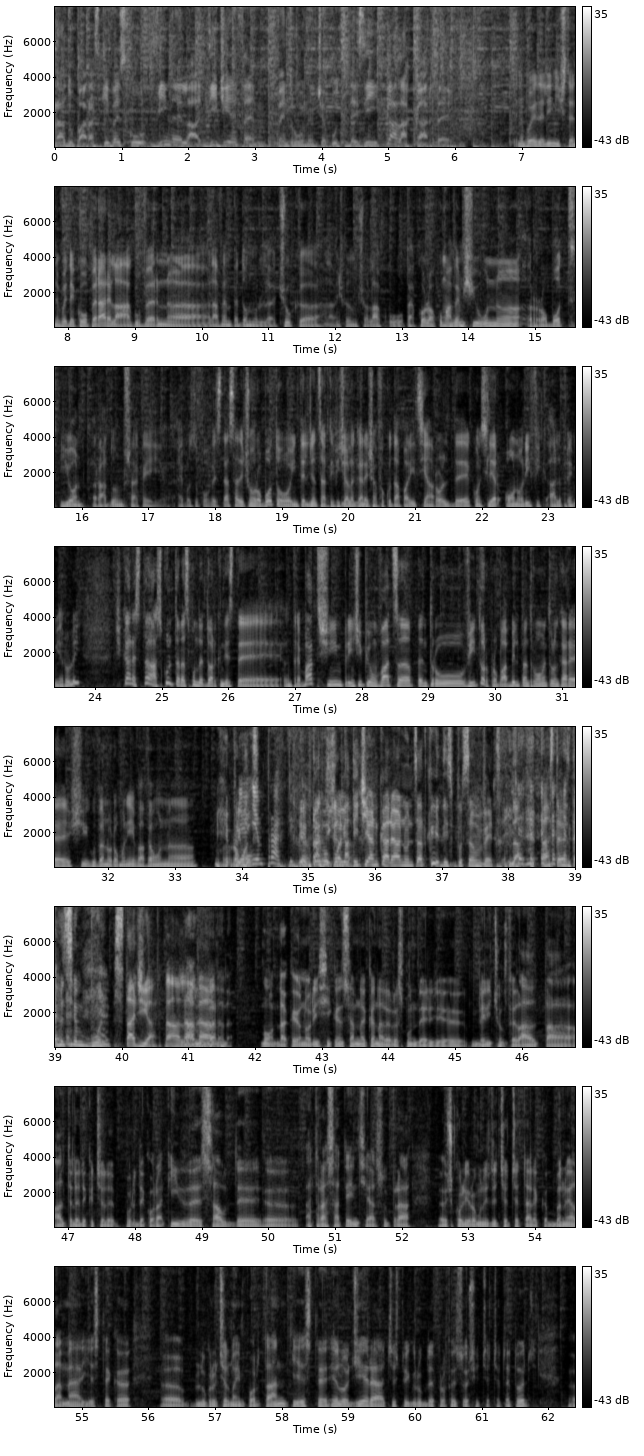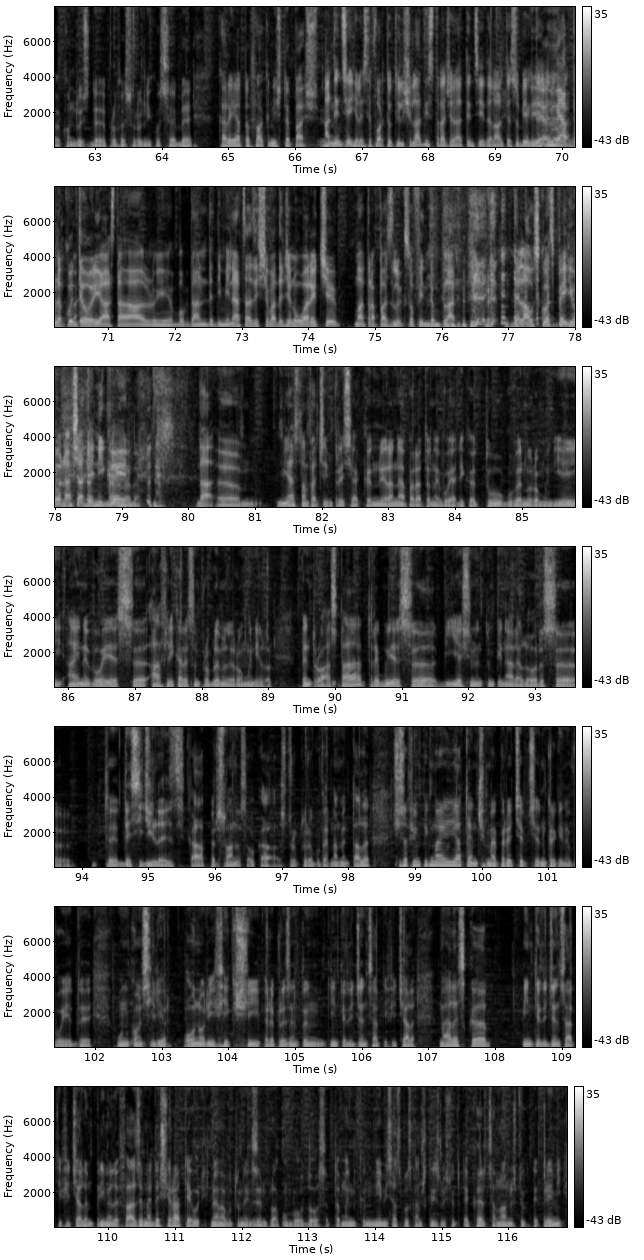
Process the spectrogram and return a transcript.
Radu Paraschivescu vine la DGFM pentru un început de zi ca la carte. E nevoie de liniște, e nevoie de cooperare la guvern. Îl avem pe domnul Ciuc, îl avem și pe domnul Ciolacu pe acolo. Acum avem și un uh, robot Ion Radu, nu știu dacă ai, ai văzut povestea asta. Deci un robot, o inteligență artificială care și-a făcut apariția în rol de consilier onorific al premierului și care stă, ascultă, răspunde doar când este întrebat și în principiu învață pentru viitor, probabil, pentru momentul în care și guvernul României va avea un uh, E, robot. e în practică. E primul politician care a anunțat că e dispus să învețe. Da. Asta este un semn bun. Stagiar, da, la Da, guvern. da, da. Bun, dacă e onorific, înseamnă că nu are răspunderi e, de niciun fel alta, altele decât cele pur decorative sau de uh, atras atenția asupra uh, școlii românești de cercetare. Că bănuiala mea este că uh, lucrul cel mai important este elogierea acestui grup de profesori și cercetători uh, conduși de profesorul Nicu Sebe, care, iată, fac niște pași. Atenție, el este foarte util și la distragerea atenției de la alte subiecte. E adevărat. Mi-a Da, plăcut da. teoria asta a lui Bogdan de dimineață. A zis ceva de genul, oare ce m-a atrapat zlâc s-o fi întâmplat? de l-au scos pe Ion așa de nicăieri. Da, da, da. da uh, mie asta îmi face impresia că nu era neapărat nevoie, adică tu, Guvernul României, ai nevoie să afli care sunt problemele românilor. Pentru asta trebuie să ieși în întâmpinarea lor, să te desigilezi ca persoană sau ca structură guvernamentală și să fii un pic mai atent și mai pe recepție. Nu cred că e nevoie de un consilier onorific și reprezentând inteligența artificială. Mai ales că inteligența artificială în primele faze mai dă și rateuri. Noi am avut un exemplu acum vreo două săptămâni când mie mi s-a spus că am scris nu știu câte cărți, am luat nu știu câte premii.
